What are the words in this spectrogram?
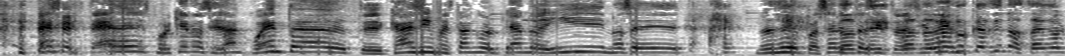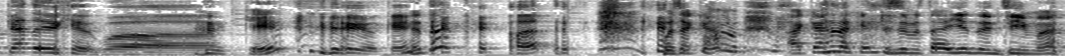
Es que ustedes, ¿por qué no se dan cuenta? Te- casi me están golpeando ahí, no sé, no sé pasar esta situación. Cuando dijo casi nos están golpeando, yo dije, wow. ¿Qué? ¿Qué? ¿Neta? What? Pues acá, acá la gente se me estaba yendo encima.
